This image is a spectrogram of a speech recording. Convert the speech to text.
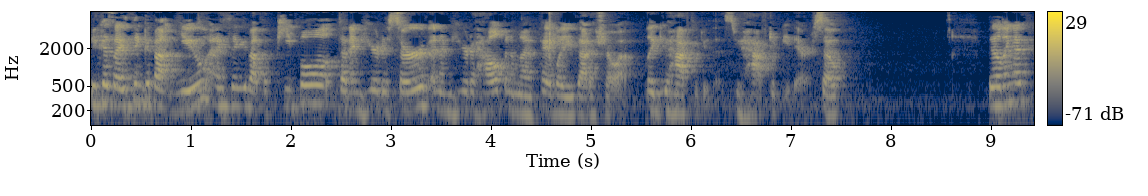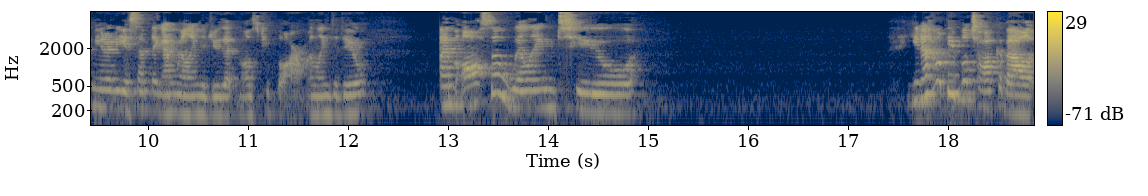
because I think about you and I think about the people that I'm here to serve and I'm here to help. And I'm like, okay, well, you got to show up. Like, you have to do this. You have to be there. So, building a community is something I'm willing to do that most people aren't willing to do. I'm also willing to, you know, how people talk about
